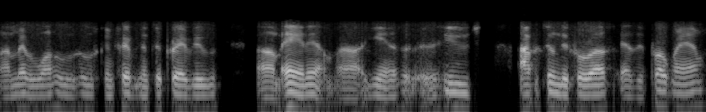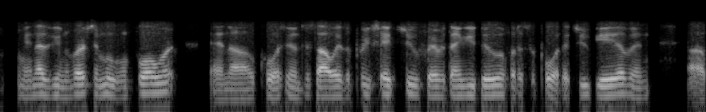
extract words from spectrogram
um, everyone who who's contributing to Prairie View um, A&M. Uh, again, it's a, a huge opportunity for us as a program and as a university moving forward. And uh, of course, you know, just always appreciate you for everything you do and for the support that you give and uh,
